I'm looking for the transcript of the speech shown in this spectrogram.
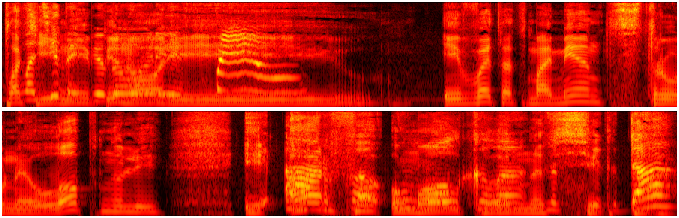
плотины Плотины Бинори. Бинори. И в этот момент струны лопнули, и арфа умолкла навсегда.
